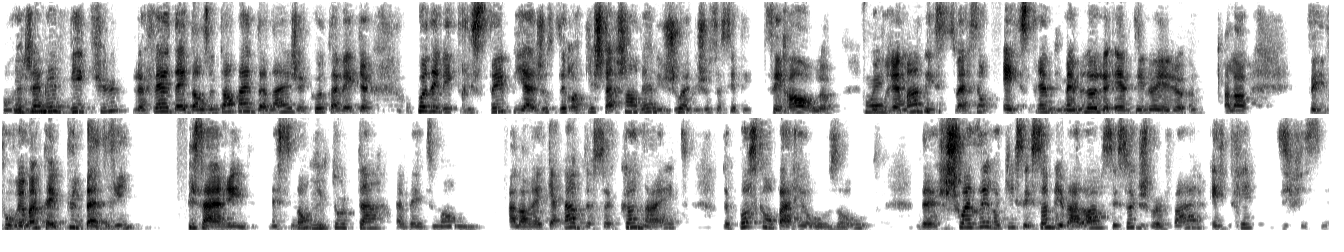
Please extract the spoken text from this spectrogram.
On n'a mm-hmm. jamais vécu le fait d'être dans une tempête de neige, écoute, avec euh, pas d'électricité, puis à juste dire, OK, je suis à chandelle et je joue à des jeux de société. C'est rare, là. Pour vraiment des situations extrêmes. Puis même là, le LT là est là. Alors, il faut vraiment que tu n'aies plus de batterie, puis ça arrive. Mais sinon, tu es mm-hmm. tout le temps avec du monde. Alors, être capable de se connaître, de ne pas se comparer aux autres, de choisir, OK, c'est ça mes valeurs, c'est ça que je veux faire, est très difficile.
